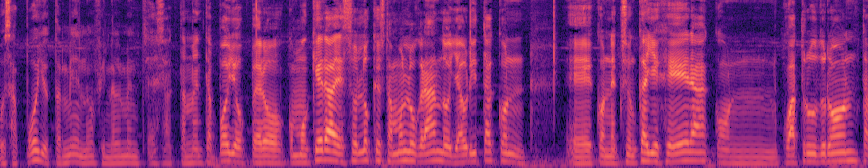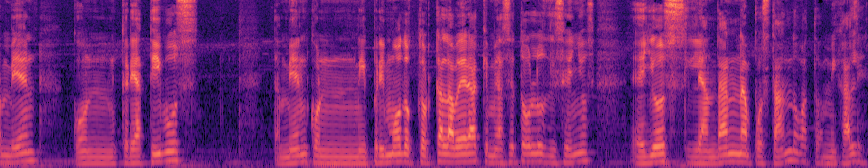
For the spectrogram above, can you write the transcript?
pues apoyo también, ¿no? Finalmente. Exactamente, apoyo, pero como quiera, eso es lo que estamos logrando. Ya ahorita con eh, Conexión Callejera, con Cuatro Udrón también, con Creativos, también con mi primo Doctor Calavera, que me hace todos los diseños. Ellos le andan apostando a mi jale.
